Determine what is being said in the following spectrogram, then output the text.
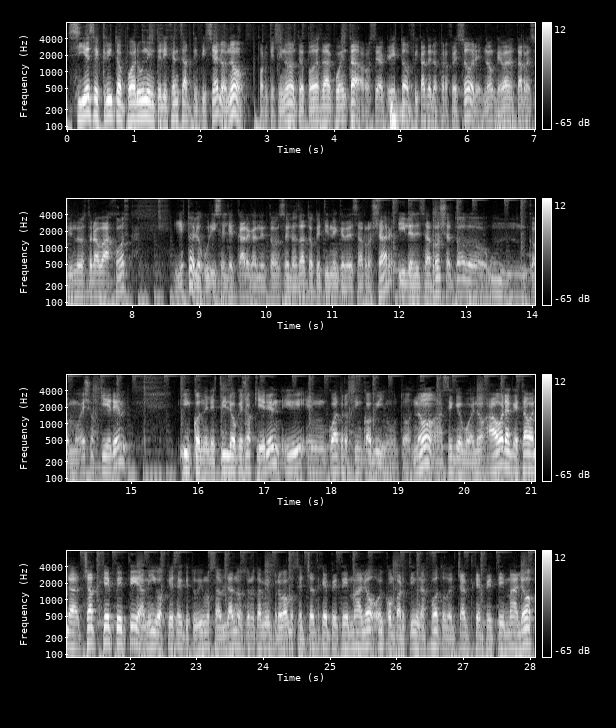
si es escrito por una inteligencia artificial o no. Porque si no, no te podés dar cuenta. O sea que esto, fíjate los profesores, ¿no? Que van a estar recibiendo los trabajos y esto los gurises le cargan entonces los datos que tienen que desarrollar y les desarrolla todo un, como ellos quieren y con el estilo que ellos quieren y en 4 o 5 minutos, ¿no? Así que bueno, ahora que estaba la chat GPT, amigos, que es el que estuvimos hablando, nosotros también probamos el chat GPT malo, hoy compartí una foto del chat GPT malo,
